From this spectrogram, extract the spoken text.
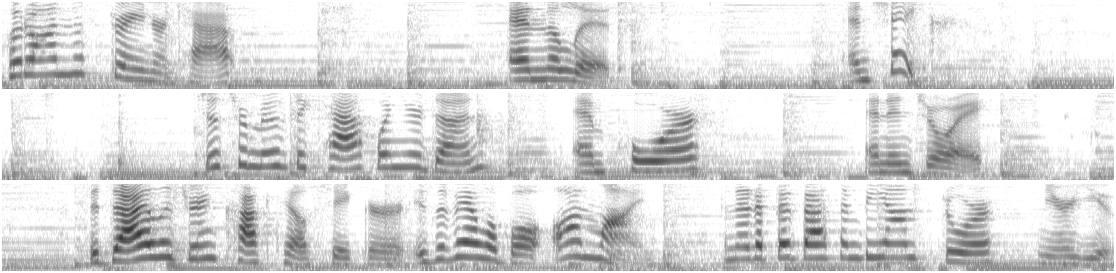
Put on the strainer cap and the lid, and shake. Just remove the cap when you're done and pour and enjoy. The Dial a Drink Cocktail Shaker is available online and at a Bed Bath & Beyond store near you.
